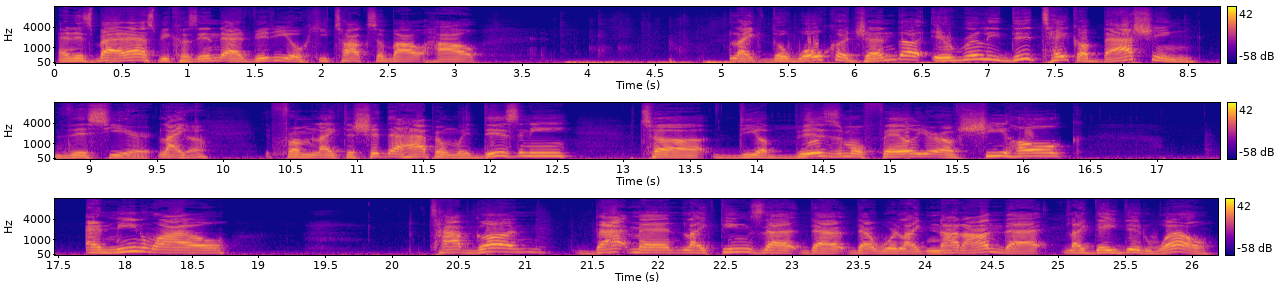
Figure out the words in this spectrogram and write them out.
And it's badass because in that video he talks about how like the woke agenda, it really did take a bashing this year. Like Yeah. from like the shit that happened with Disney to the abysmal failure of She-Hulk. And meanwhile, Top Gun, Batman, like things that that that were like not on that, like they did well,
